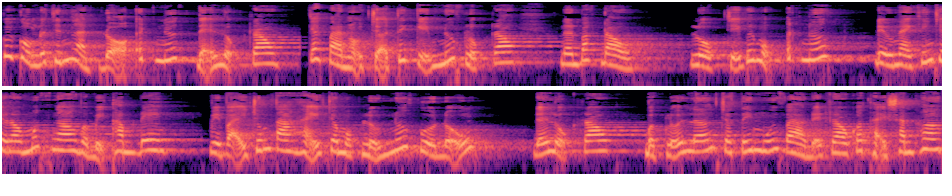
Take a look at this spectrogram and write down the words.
Cuối cùng đó chính là đổ ít nước để luộc rau. Các bà nội trợ tiết kiệm nước luộc rau nên bắt đầu luộc chỉ với một ít nước điều này khiến cho rau mất ngon và bị thâm đen vì vậy chúng ta hãy cho một lượng nước vừa đủ để luộc rau, bật lửa lớn cho tí muối vào để rau có thể xanh hơn.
